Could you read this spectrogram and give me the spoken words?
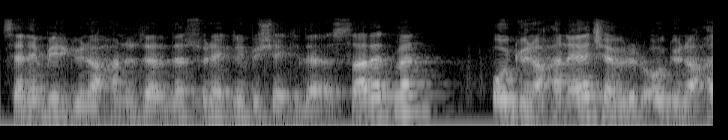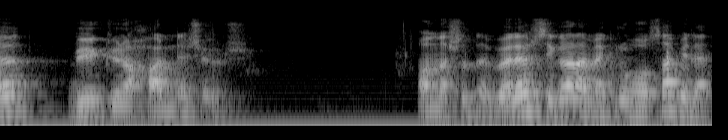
Senin bir günahın üzerinde sürekli bir şekilde ısrar etmen, o günahı neye çevirir? O günahı büyük günah haline çevirir. Anlaşıldı? Velev sigara mekruh olsa bile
